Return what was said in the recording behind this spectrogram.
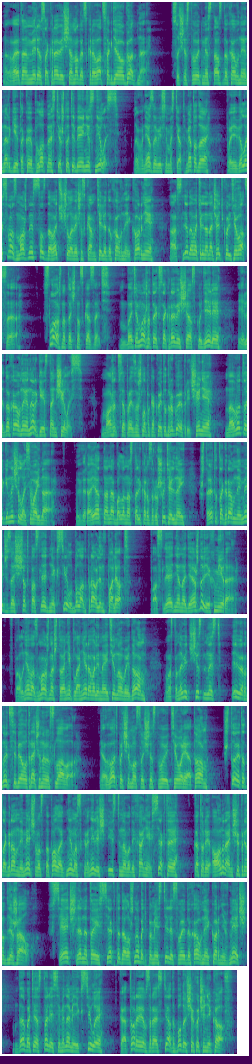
«В этом мире сокровища могут скрываться где угодно. Существуют места с духовной энергией такой плотности, что тебе и не снилось. Вне зависимости от метода, появилась возможность создавать в человеческом теле духовные корни, а следовательно начать культивацию. Сложно точно сказать. Быть может, их сокровища оскудели, или духовная энергия истончилась. Может, все произошло по какой-то другой причине, но в итоге началась война. Вероятно, она была настолько разрушительной, что этот огромный меч за счет последних сил был отправлен в полет. Последняя надежда их мира. Вполне возможно, что они планировали найти новый дом, восстановить численность и вернуть себе утраченную славу. Вот почему существует теория о том, что этот огромный меч выступал одним из хранилищ истинного дыхания секты, которой он раньше принадлежал. Все члены той секты, должно быть, поместили свои духовные корни в меч, дабы те стали семенами их силы, которые взрастят будущих учеников.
